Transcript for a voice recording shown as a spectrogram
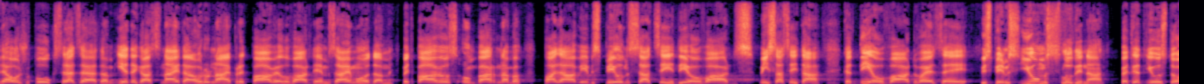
Ļaužu pulks redzēdam, iedegās naidā un runāja pret Pāvilu vārdiem zaimodami, bet Pāvils un Barnaba paļāvības pilni sacīja Dievu vārdus. Viņi sacīja tā, ka Dievu vārdu vajadzēja vispirms jums sludināt, bet kad jūs to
